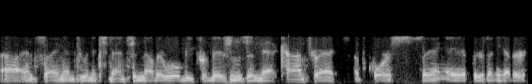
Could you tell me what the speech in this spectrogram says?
Uh, and sign into an extension. Now there will be provisions in that contract, of course, saying, hey, if there's any other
